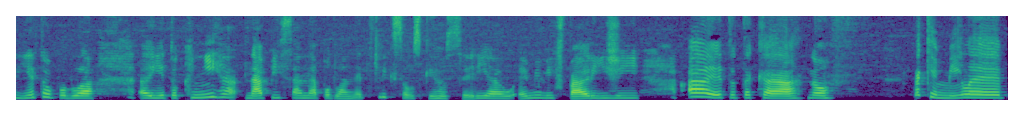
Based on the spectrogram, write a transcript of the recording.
je to podľa, uh, je to kniha napísaná podľa Netflixovského seriálu Emily v Paríži a je to taká, no, také milé,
